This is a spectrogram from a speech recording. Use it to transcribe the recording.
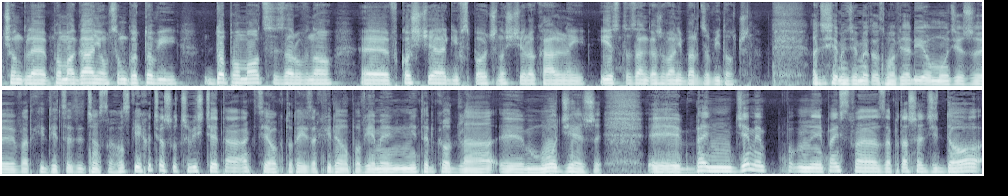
ciągle pomagają, są gotowi do pomocy zarówno e, w kościele, jak i w społeczności lokalnej. Jest to zaangażowanie bardzo widoczne. A dzisiaj będziemy rozmawiali o młodzieży w archidiecezji częstochowskiej, chociaż oczywiście ta akcja, o której za chwilę opowiemy, nie tylko dla y, młodzieży. Y, będziemy y, Państwa zapraszać do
